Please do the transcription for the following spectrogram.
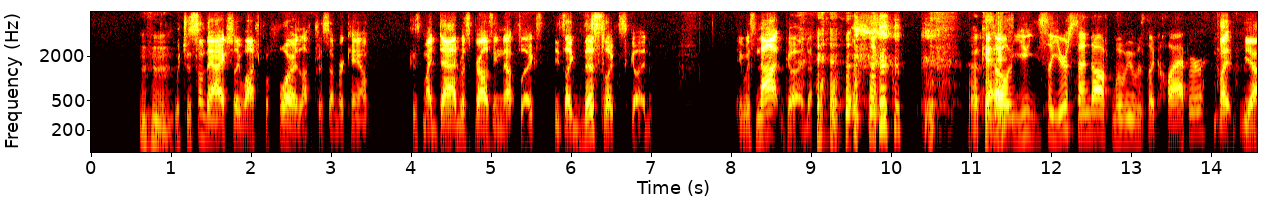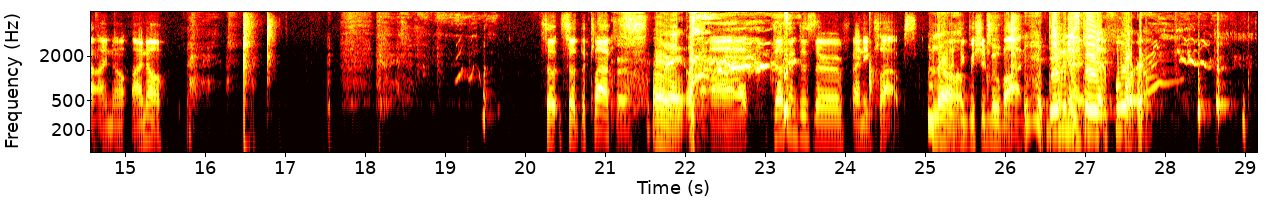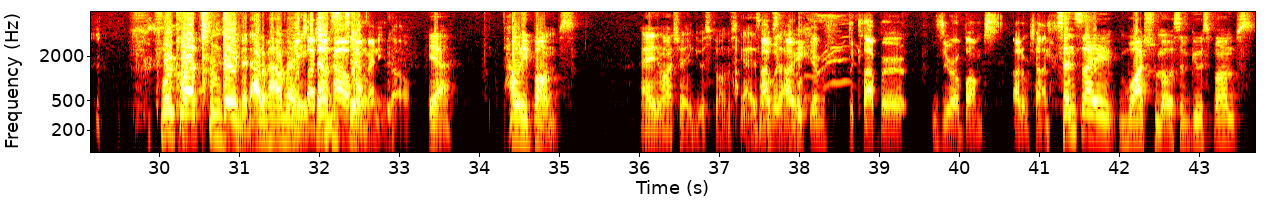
Mm-hmm. which is something I actually watched before I left for summer camp. Because my dad was browsing Netflix. He's like, this looks good. It was not good. Okay. So you, so your send off movie was the Clapper. but yeah, I know. I know. So, so the clapper All right. uh, doesn't deserve any claps. no. I think we should move on. David just gave it four. four claps from David. Out of how many? What claps that of was how, how many though? Yeah. How many bumps? I didn't watch any Goosebumps, guys. I'm I would I would give the clapper zero bumps out of ten. Since I watched most of Goosebumps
